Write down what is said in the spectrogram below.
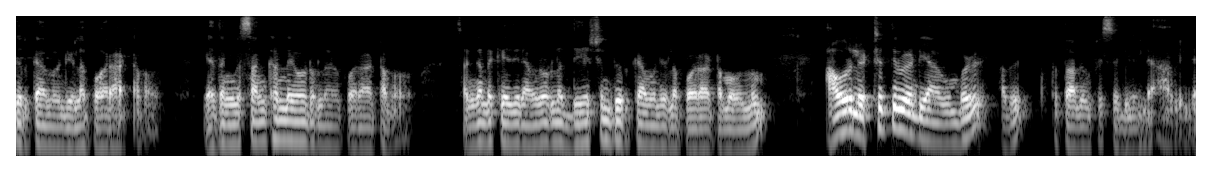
തീർക്കാൻ വേണ്ടിയുള്ള പോരാട്ടമോ ഏതെങ്കിലും സംഘടനയോടുള്ള പോരാട്ടമോ സംഘടനയ്ക്കെതിരെ അവരോടുള്ള ദേഷ്യം തീർക്കാൻ വേണ്ടിയുള്ള പോരാട്ടമോ ഒന്നും ആ ഒരു ലക്ഷ്യത്തിന് വേണ്ടിയാകുമ്പോൾ അത് ഖത്താലും ഫിസബിയില്ല ആവില്ല.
